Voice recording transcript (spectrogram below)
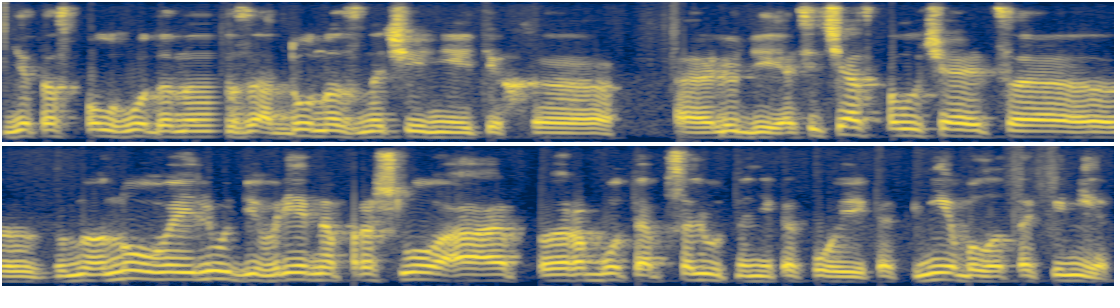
где-то с полгода назад до назначения этих людей. А сейчас, получается, новые люди, время прошло, а работы абсолютно никакой, как не было, так и нет.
